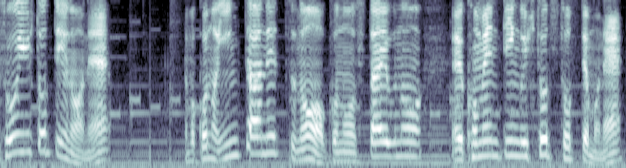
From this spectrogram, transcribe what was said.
そういう人っていうのはね、やっぱこのインターネットのこのスタイルの、えコメンティング一つとってもね、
